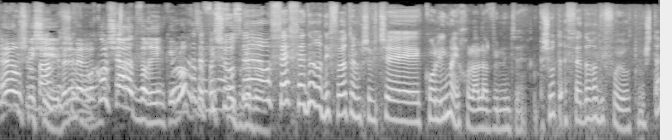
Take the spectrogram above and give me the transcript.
היה יום שלישי, פעם ואני אומר, בשבוע. אבל כל שאר הדברים, כאילו, לא כזה זה פספוס פשוט גדול. אה, עושה סדר עדיפויות, אני חושבת שכל אימא יכולה להבין את זה. פשוט סדר עדיפויות משתנה,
